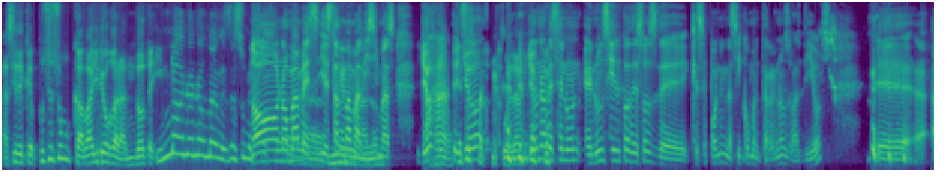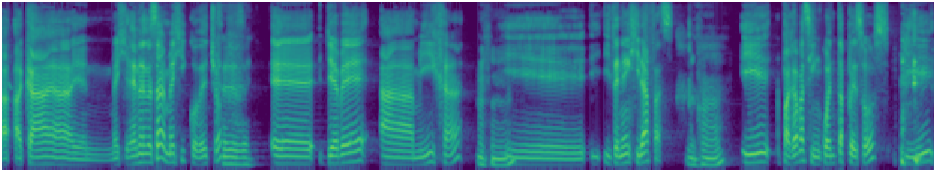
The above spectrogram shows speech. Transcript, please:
así de que pues es un caballo grandote y no, no, no mames, es una No, cosa- no mames, y están mamadísimas. Yo, Ajá, es yo, yo una vez en un, en un circo de esos de que se ponen así como en terrenos baldíos, eh, a- acá en México, en el Estado de México, de hecho, Sí, sí, sí. eh, llevé a mi hija y, y- y tenían jirafas y pagaba 50 pesos y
